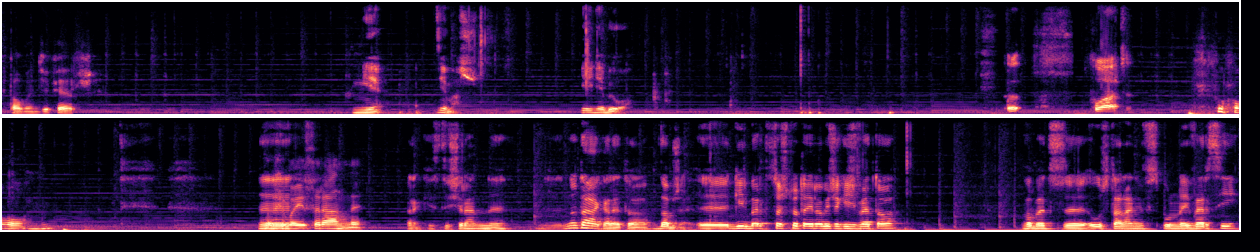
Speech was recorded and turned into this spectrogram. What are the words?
Kto będzie pierwszy? Nie. Nie masz. Jej nie było. płaczę. O, on Yy, chyba jest ranny. tak, jesteś ranny. Yy, no tak, ale to dobrze. Yy, Gilbert, coś tutaj robisz, jakieś weto? Wobec ustalań wspólnej wersji?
